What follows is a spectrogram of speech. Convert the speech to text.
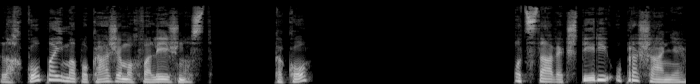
Lahko pa jima pokažemo hvaležnost. Kako? Odstavek 4. Vprašanje.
